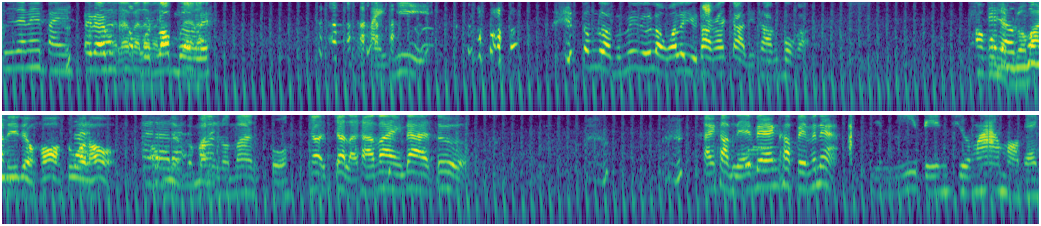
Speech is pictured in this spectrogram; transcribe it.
กูจะได้ไม่ไปไอแบร์มึงขับวนรอบเมืองเลยไปที่ ตำรวจมันไม่รู้หรอกว่าเราอยู่ทางอากาศหรือทางบกอะเอาคุณอย่ารวมบ้านนี้เดี๋ยวเขาออกตัวแล้วได้ได้ได้รถบ้านรถบ้านโอ้จอดจอดราคาบ้านยังได้ตู้ใครขับเนี่ยไอแบงค์ขับเป็นปะเนี่ยยินดี เป็นชิลมากหมอแบ็ค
